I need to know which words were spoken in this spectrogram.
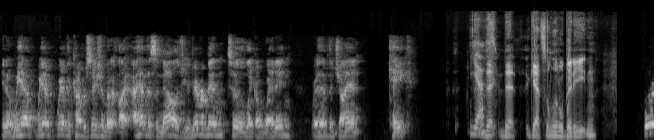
You know we have we have we have the conversation but I, I have this analogy. Have you ever been to like a wedding where they have the giant cake Yes. That, that gets a little bit eaten. Or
